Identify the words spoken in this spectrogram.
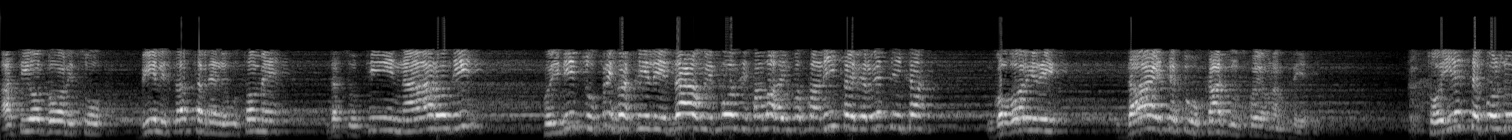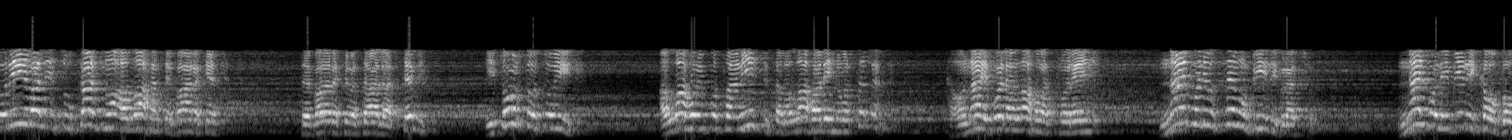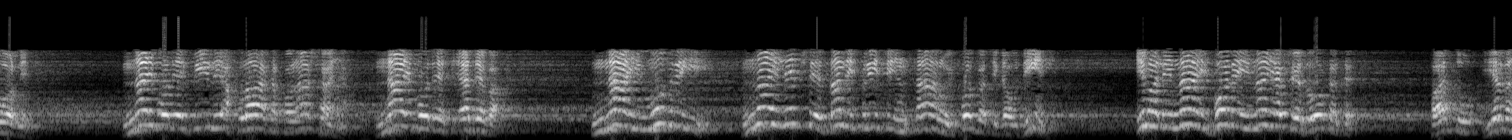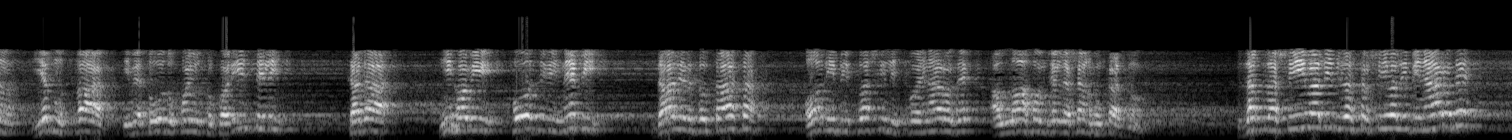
a ti odgovori su bili sastavljeni u tome da su ti narodi koji nisu prihvatili davu i poziv Allaha i poslanika i vjerovjesnika, govorili dajte tu kaznu s kojom nam prijeti. To jeste požurivali su kaznu Allaha te bareke, te bareke wa ta'ala sebi. I to što su ih Allahovi poslanici, sallallahu alaihi wa sallam, kao najbolja Allahova stvorenja, najbolji u svemu bili, braćo. Najbolji bili kao govornici. Najbolje bili ahlaka ponašanja. Najbolje edeba. Najmudriji. Najljepše znali priti insanu i pozvati ga u din. Imali najbolje i najjače dokaze. Pa su jedan, jednu stvar i metodu koju su koristili kada njihovi pozivi ne bi dali rezultata, oni bi plašili svoje narode Allahom želešanhu kaznom. Zaplašivali bi, zastrašivali bi narode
